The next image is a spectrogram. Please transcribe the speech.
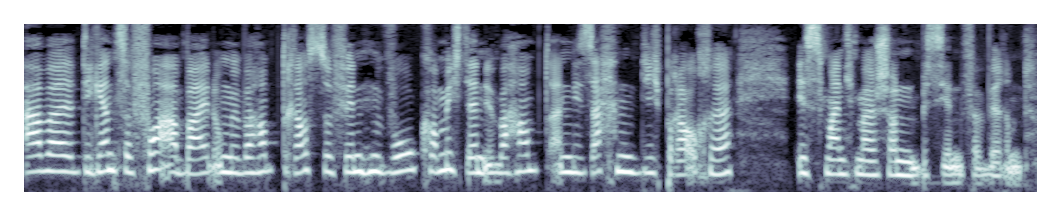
Aber die ganze Vorarbeit, um überhaupt rauszufinden, wo komme ich denn überhaupt an die Sachen, die ich brauche, ist manchmal schon ein bisschen verwirrend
